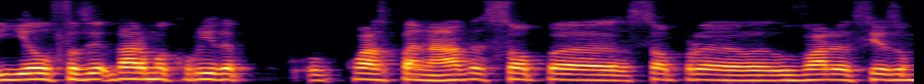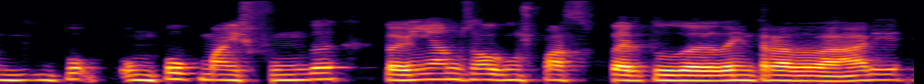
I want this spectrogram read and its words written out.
e ele fazer, dar uma corrida quase para nada, só para, só para levar a defesa um, um pouco mais funda, para ganharmos algum espaço perto da, da, entrada da área,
